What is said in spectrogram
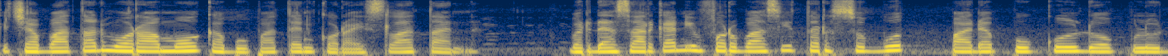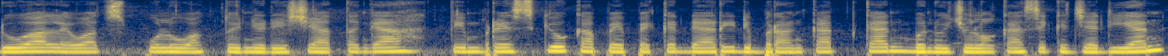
Kecamatan Moramo, Kabupaten Korai Selatan. Berdasarkan informasi tersebut, pada pukul 22 lewat 10 waktu Indonesia Tengah, tim rescue KPP Kedari diberangkatkan menuju lokasi kejadian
